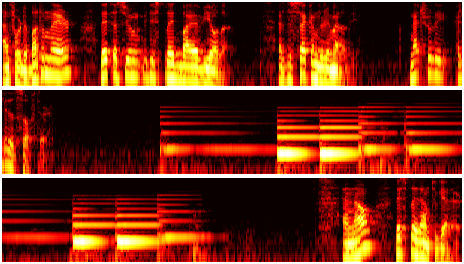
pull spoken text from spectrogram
And for the bottom layer, let's assume it is played by a viola, as the secondary melody, naturally a little softer. And now, let's play them together.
